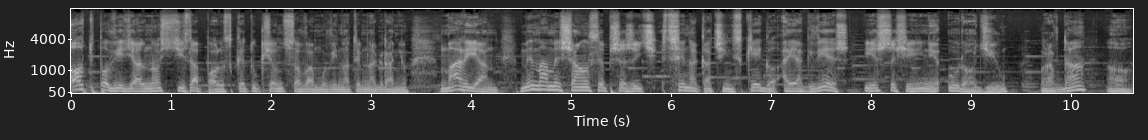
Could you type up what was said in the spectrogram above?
odpowiedzialności za Polskę. Tu ksiądz Sowa mówi na tym nagraniu. Marian, my mamy szansę przeżyć syna Kaczyńskiego, a jak wiesz, jeszcze się nie urodził. Prawda? O.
